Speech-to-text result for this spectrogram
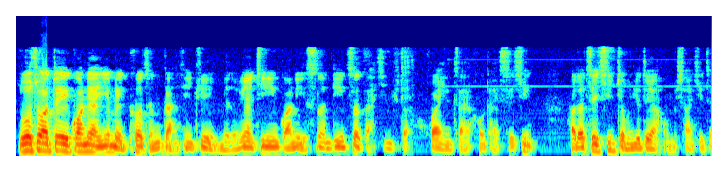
如果说对光电医美课程感兴趣，美容院经营管理、私人定制感兴趣的，欢迎在后台私信。好的，这期节目就这样，我们下期再。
